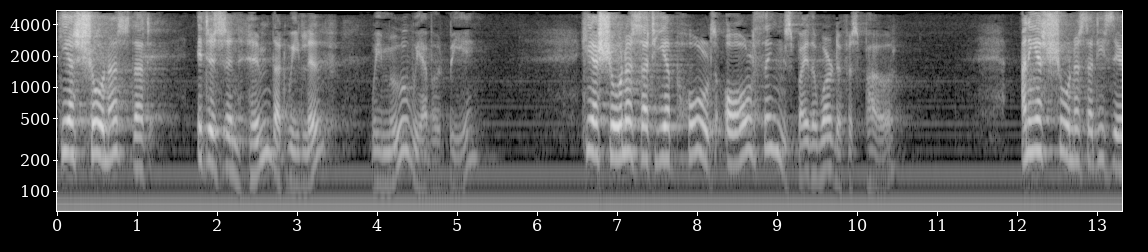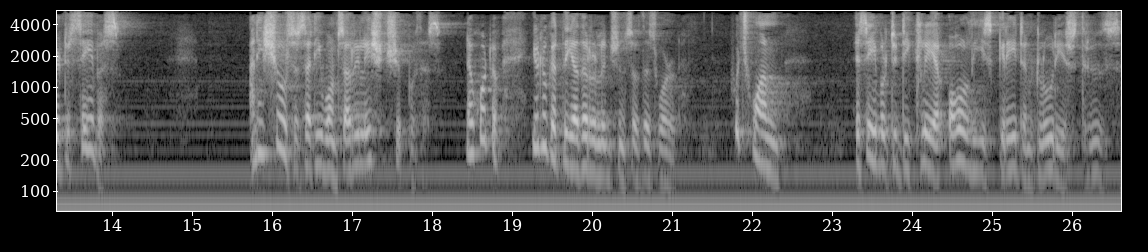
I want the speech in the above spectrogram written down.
He has shown us that it is in Him that we live, we move, we have our being. He has shown us that He upholds all things by the word of His power. And He has shown us that He's there to save us. And He shows us that He wants a relationship with us. Now, what if you look at the other religions of this world? Which one is able to declare all these great and glorious truths?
